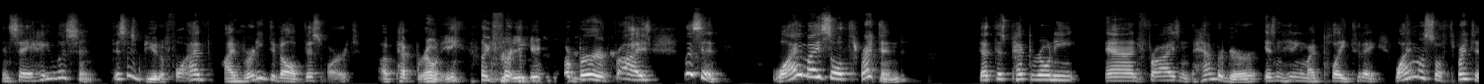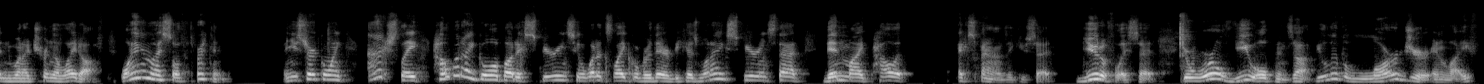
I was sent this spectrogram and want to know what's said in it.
and say, hey, listen, this is beautiful. I've I've already developed this art of pepperoni, like for you, or bird fries. Listen, why am I so threatened that this pepperoni and fries and hamburger isn't hitting my plate today? Why am I so threatened when I turn the light off? Why am I so threatened? And you start going, actually, how would I go about experiencing what it's like over there? Because when I experience that, then my palate expands, like you said. Beautifully said. Your worldview opens up. You live larger in life,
